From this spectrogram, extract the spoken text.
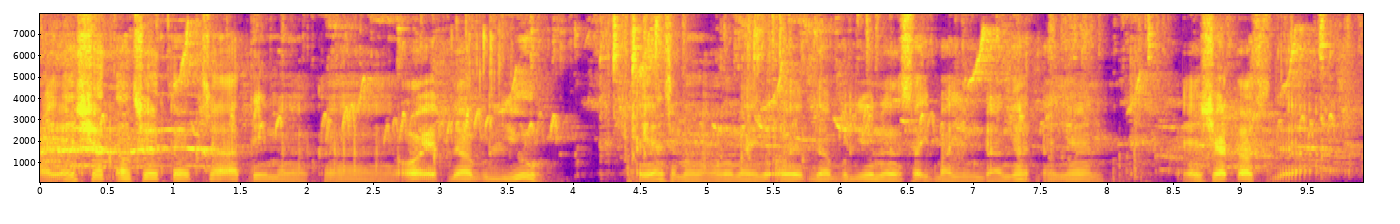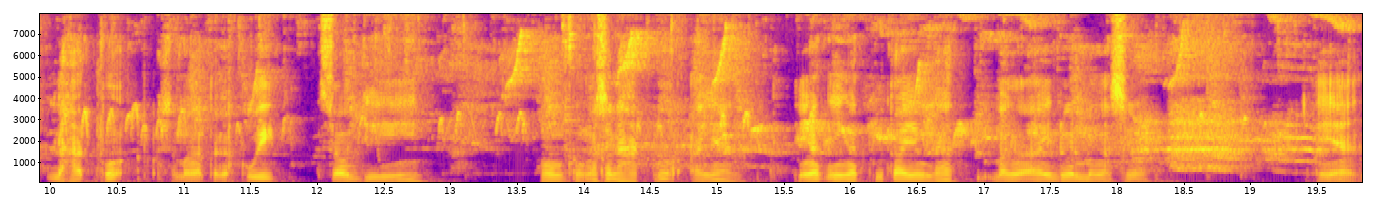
Ayan, shout out, shout out sa ating mga ka-OFW. Ayan, sa mga kamamayan ng OFW na sa iba yung dagat. Ayan. Ayan, shout out sa lahat po. Sa mga taga Kuwait, Saudi, Hong Kong, sa lahat po. Ayan. Ingat-ingat po tayong lahat, mga idol, mga sir. Ayan.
